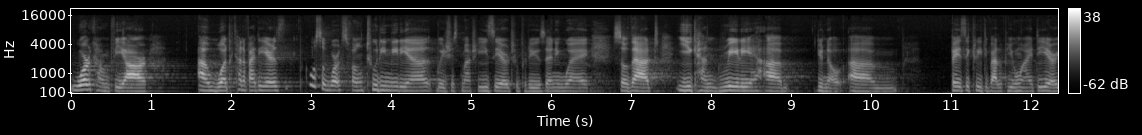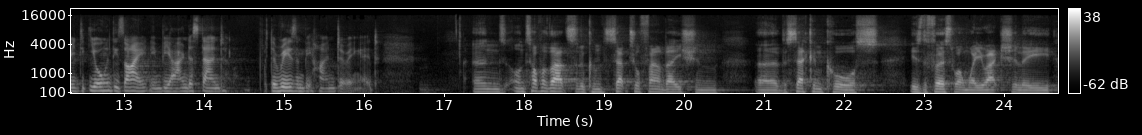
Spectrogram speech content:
work on VR and what kind of ideas also works from 2D media, which is much easier to produce anyway, so that you can really, um, you know, um, basically develop your own idea, your own design in VR, understand the reason behind doing it. And on top of that sort of conceptual foundation, uh, the second course is the first one where you actually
